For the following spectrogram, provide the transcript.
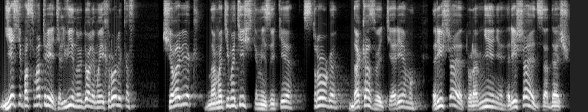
Если посмотреть львиную долю моих роликов – Человек на математическом языке строго доказывает теорему, решает уравнение, решает задачу.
